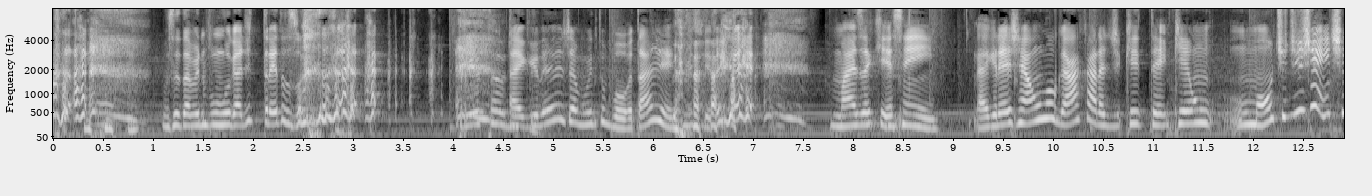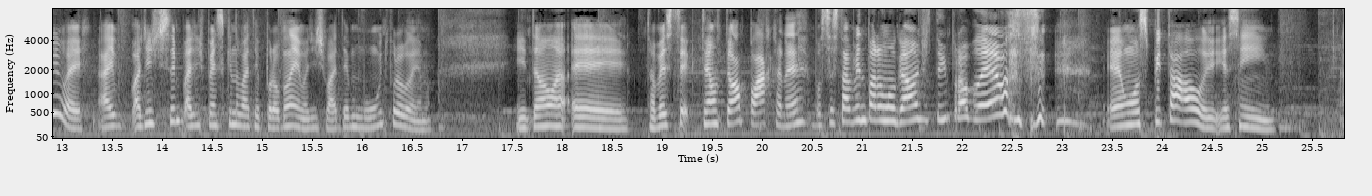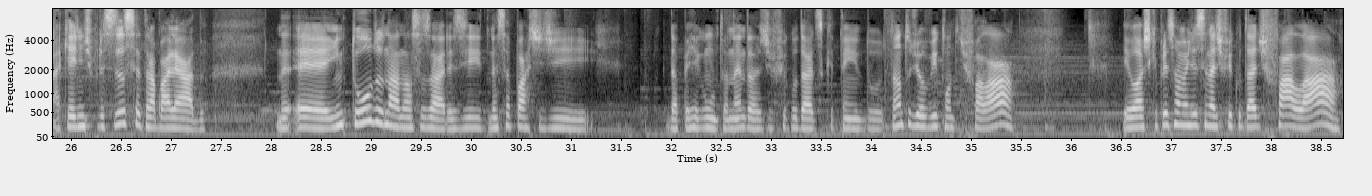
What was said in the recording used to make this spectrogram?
você tá vindo pra um lugar de tretas. Treta, a igreja é muito boa, tá, gente? Mentira. Mas aqui, assim, a igreja é um lugar, cara, de que tem que é um, um monte de gente, ué. Aí a gente sempre a gente pensa que não vai ter problema, a gente vai ter muito problema. Então, é, talvez tenha, tenha uma placa, né? Você está vindo para um lugar onde tem problemas. é um hospital. E assim, aqui a gente precisa ser trabalhado né, é, em tudo nas nossas áreas. E nessa parte de, da pergunta, né? Das dificuldades que tem, do, tanto de ouvir quanto de falar. Eu acho que principalmente assim, na dificuldade de falar,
